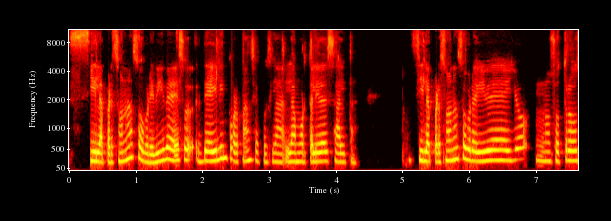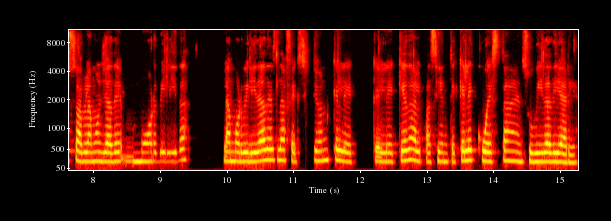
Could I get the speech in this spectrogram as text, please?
Si la persona sobrevive eso, de ahí la importancia, pues la mortalidad es alta si la persona sobrevive a ello, nosotros hablamos ya de morbilidad. La morbilidad es la afección que le, que le queda al paciente, que le cuesta en su vida diaria.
